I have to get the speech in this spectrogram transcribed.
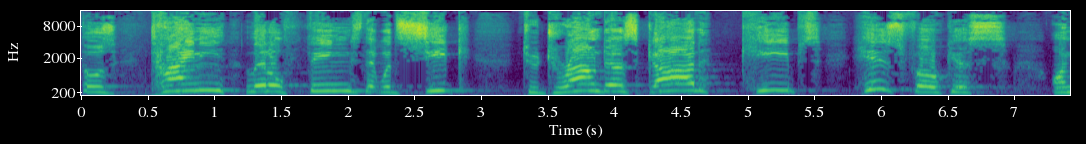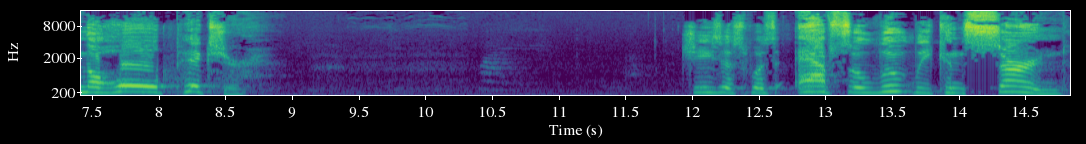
those tiny little things that would seek to drown us, God keeps his focus on the whole picture. Jesus was absolutely concerned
